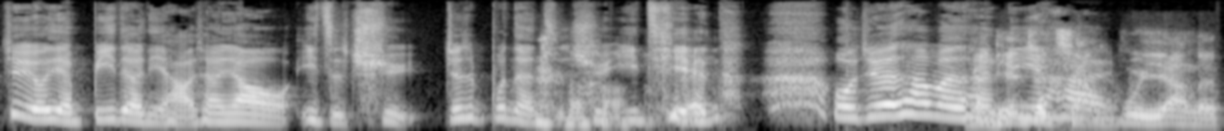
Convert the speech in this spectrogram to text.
就有点逼得你好像要一直去，就是不能只去一天。我觉得他们很厉害，不一样的。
